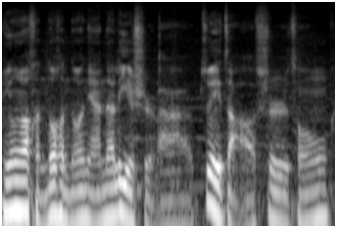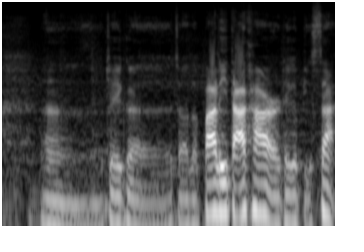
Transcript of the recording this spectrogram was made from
拥有很多很多年的历史了，最早是从嗯、这个叫做巴黎达卡尔这个比赛，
